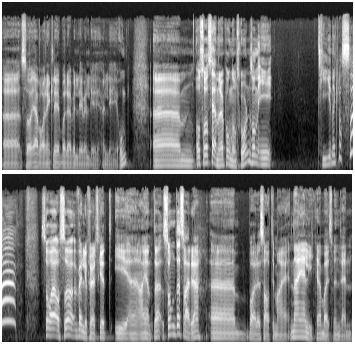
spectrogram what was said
Eh, så jeg var egentlig bare veldig, veldig veldig ung. Eh, og så senere på ungdomsskolen, sånn i tiende klasse, så var jeg også veldig forelsket i uh, ei jente som dessverre eh, bare sa til meg Nei, jeg liker deg bare som en venn.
